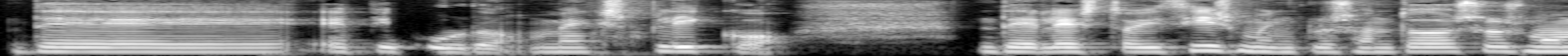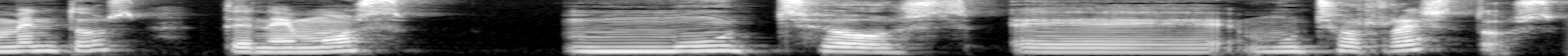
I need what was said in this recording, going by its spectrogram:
de Epicuro. Me explico. Del estoicismo, incluso en todos sus momentos, tenemos muchos, eh, muchos restos.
